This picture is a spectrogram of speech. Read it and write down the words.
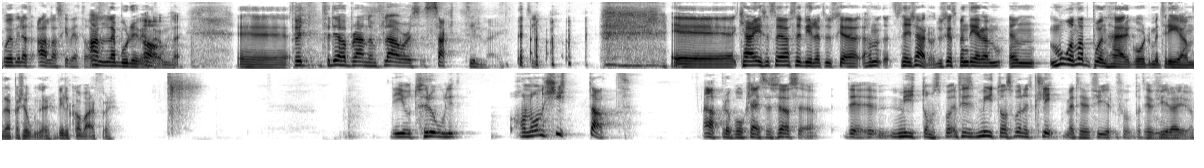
och jag vill att alla ska veta om Mm. Alla borde veta Ja. om det. Eh, För, för det har Brandon Flowers sagt till mig. Typ. Eh, Kajsa vill att du ska, han säger så här då, du ska spendera en, en månad på en herrgård med tre andra personer. Vilka och varför? Det är otroligt. Har någon hittat, apropå Kajsa det, mytomspunnet, det finns ett mytomspunnet klipp med TV4, på TV4 ju.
